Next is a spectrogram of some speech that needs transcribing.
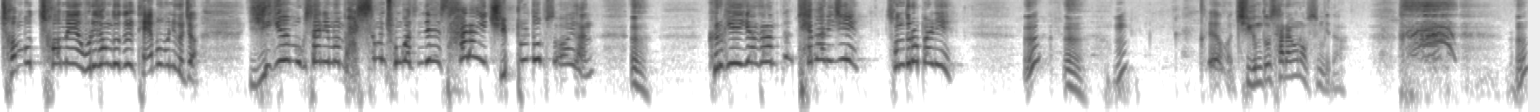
전부 처음에 우리 성도들 대부분이 그죠. 이교회 목사님은 말씀은 좋은 것 같은데 사랑이 쥐뿔도 없어. 이건 어. 그렇게 얘기한 사람 태반이지. 손 들어 빨리. 응? 응. 응? 그래요. 지금도 사랑은 없습니다. 응?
